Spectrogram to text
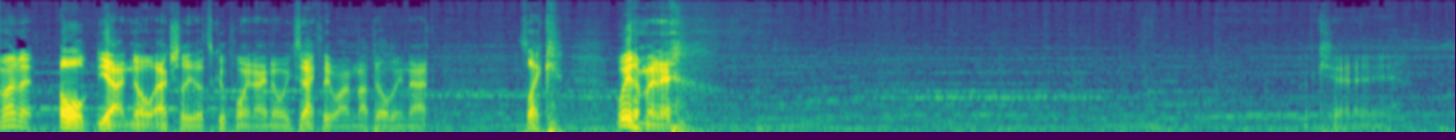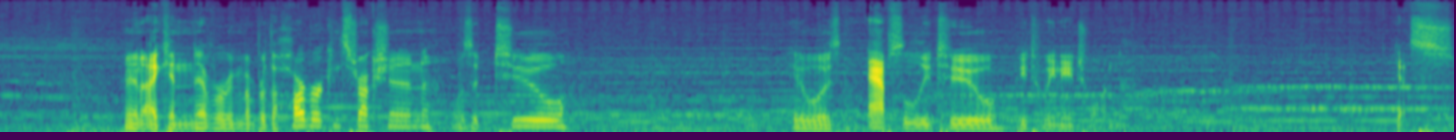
Why am I not? Oh, yeah, no, actually, that's a good point. I know exactly why I'm not building that. It's like, wait a minute. Okay. And I can never remember the harbor construction. Was it two? It was absolutely two between each one. Yes.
